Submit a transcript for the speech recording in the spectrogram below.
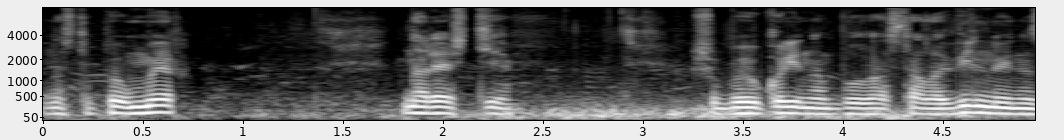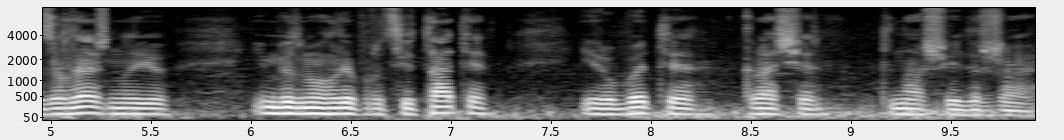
наступив мир нарешті, щоб Україна була стала вільною, незалежною, і ми змогли процвітати і робити краще для нашої держави.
